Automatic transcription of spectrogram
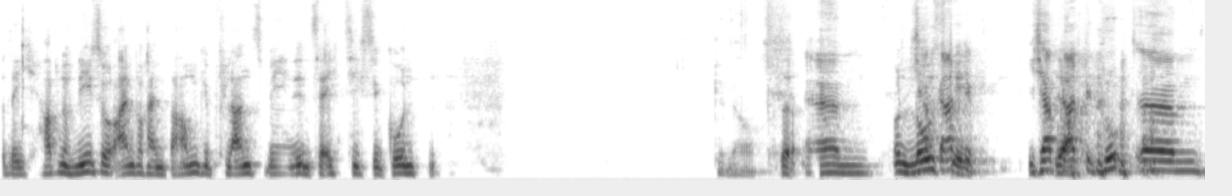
also ich habe noch nie so einfach einen Baum gepflanzt wie in den 60 Sekunden. Genau. So. Ähm, und los geht's. Ich habe ja. gerade geguckt, ähm,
